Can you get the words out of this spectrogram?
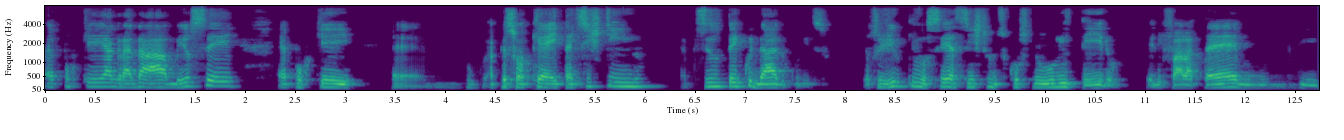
é porque agrada A, B ou C, é porque é, a pessoa quer e está insistindo. É preciso ter cuidado com isso. Eu sugiro que você assista o discurso do Lula inteiro. Ele fala até de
